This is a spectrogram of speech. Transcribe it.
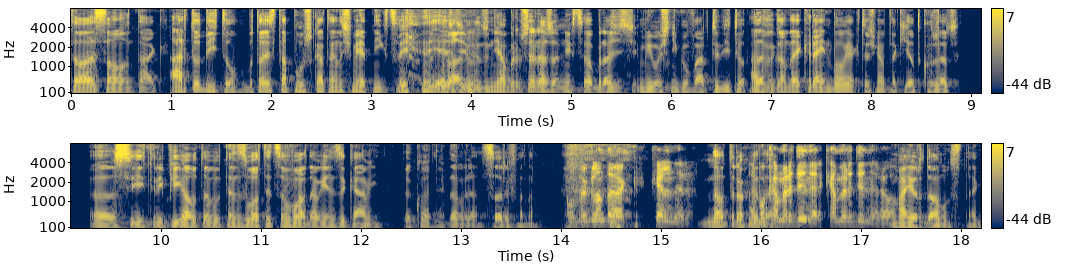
To są, tak. R2D2, bo to jest ta puszka, ten śmietnik, co jeździł. Nie przepraszam, nie chcę obrazić miłośników R2D2, ale wygląda jak Rainbow, jak ktoś miał taki odkurzacz. E, C3PO to był ten złoty, co władał językami. Dokładnie. Dobra, sorry fana. On wygląda jak kelner. No trochę Albo tak. kamerdyner, kamerdyner, o. Majordomus, tak.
